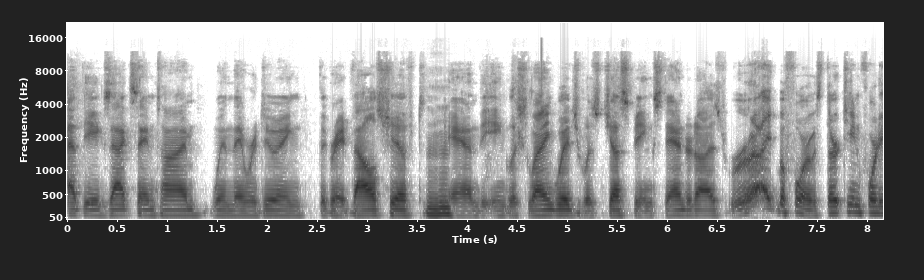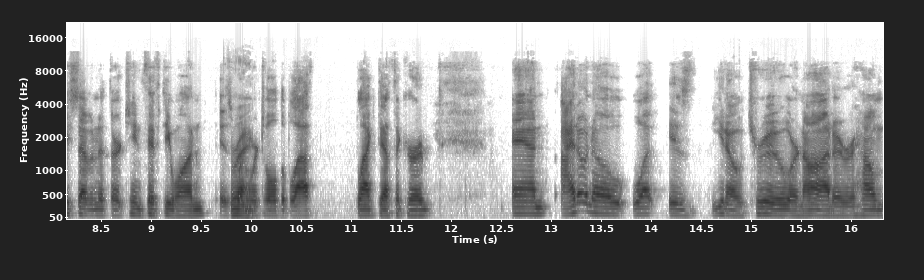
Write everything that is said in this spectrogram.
at the exact same time when they were doing the Great Vowel Shift, Mm-hmm. and the English language was just being standardized right before it was 1347 to 1351 is Right. when we're told the Black Black Death occurred. And I don't know what is you know true or not, or how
